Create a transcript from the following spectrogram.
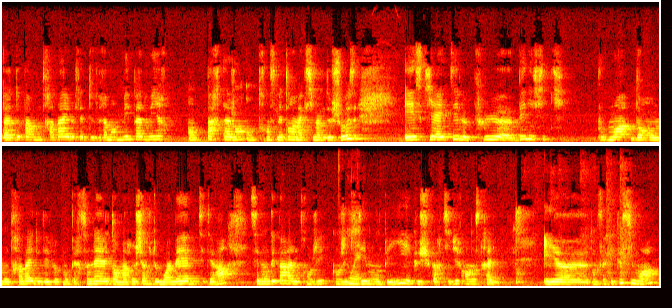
bah, de par mon travail, le fait de vraiment m'épanouir en partageant, en transmettant un maximum de choses. Et ce qui a été le plus euh, bénéfique pour moi dans mon travail de développement personnel, dans ma recherche de moi-même, etc., c'est mon départ à l'étranger quand j'ai quitté mon pays et que je suis partie vivre en Australie. Et donc ça fait que six mois.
